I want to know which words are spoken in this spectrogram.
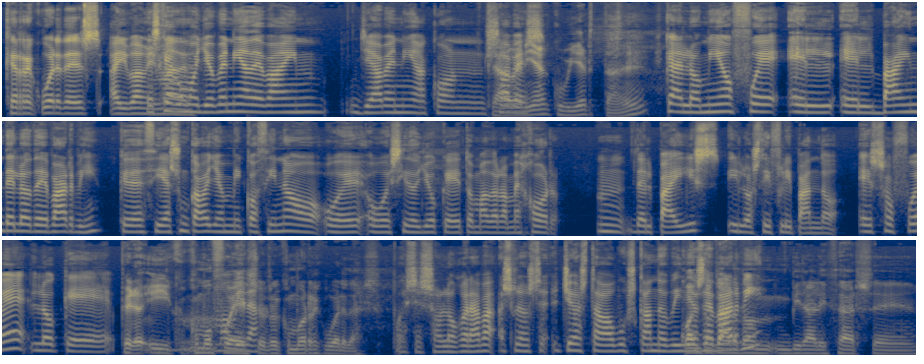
que recuerdes, ahí va mi Es que madre. como yo venía de Vine, ya venía con, Claro, ¿sabes? venía cubierta, ¿eh? Claro, lo mío fue el, el Vine de lo de Barbie, que decía, es un caballo en mi cocina o, o he, o he sido yo que he tomado la mejor del país y lo estoy flipando. Eso fue lo que... Pero, ¿y cómo fue movida. eso? ¿Cómo recuerdas? Pues eso lo graba. los- Yo estaba buscando vídeos ¿Cuánto de tardó Barbie en viralizarse?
